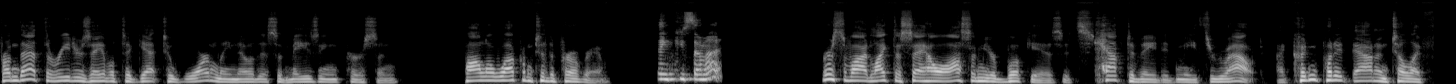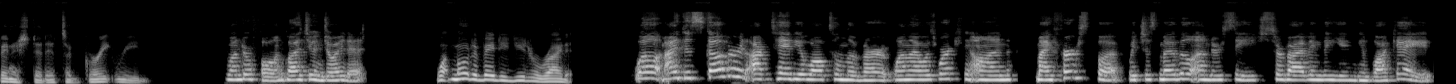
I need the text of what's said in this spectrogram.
From that, the reader is able to get to warmly know this amazing person. Paula, welcome to the program. Thank you so much. First of all, I'd like to say how awesome your book is. It's captivated me throughout. I couldn't put it down until I finished it. It's a great read. Wonderful. I'm glad you enjoyed it. What motivated you to write it? Well, I discovered Octavia Walton Levert when I was working on my first book, which is Mobile Under Siege Surviving the Union Blockade.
